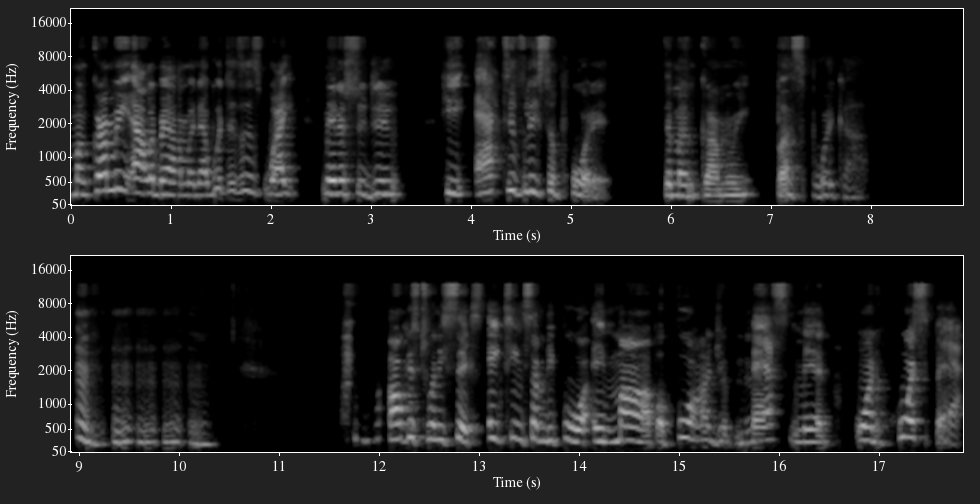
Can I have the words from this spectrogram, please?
Montgomery, Alabama. Now, what does this white minister do? He actively supported the Montgomery bus boycott. Mm, mm, mm, mm, mm. August 26, 1874, a mob of 400 masked men on horseback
